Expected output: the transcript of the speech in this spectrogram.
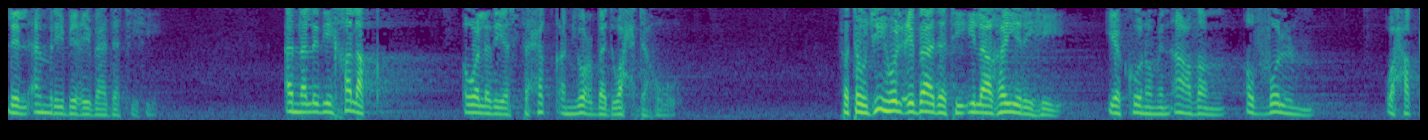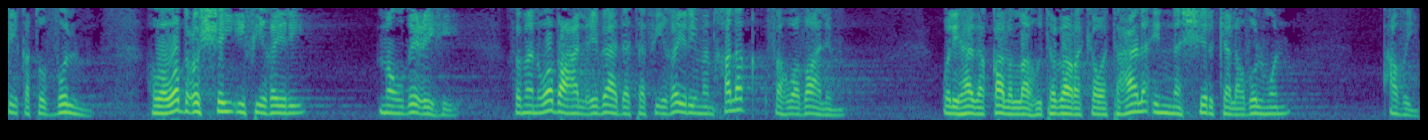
للأمر بعبادته. أن الذي خلق هو الذي يستحق أن يعبد وحده. فتوجيه العبادة إلى غيره يكون من أعظم الظلم وحقيقة الظلم هو وضع الشيء في غير موضعه فمن وضع العبادة في غير من خلق فهو ظالم. ولهذا قال الله تبارك وتعالى إن الشرك لظلم عظيم.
